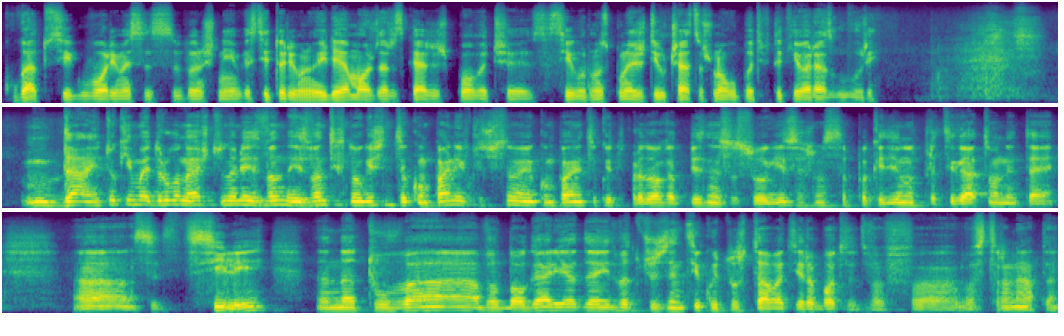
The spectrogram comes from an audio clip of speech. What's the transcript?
когато си говориме с външни инвеститори. Но Илия, може да разкажеш повече със сигурност, понеже ти участваш много пъти в такива разговори. Да, и тук има и друго нещо, нали, извън, извън технологичните компании, включително и компаниите, които предлагат бизнес услуги, всъщност са пък един от предсегателните сили на това в България да идват чужденци, които остават и работят в, в страната.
